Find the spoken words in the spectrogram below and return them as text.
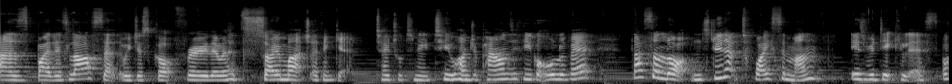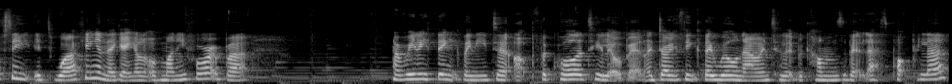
as by this last set that we just got through, they were had so much, I think it total to need 200 pounds if you got all of it. That's a lot and to do that twice a month is ridiculous. Obviously it's working and they're getting a lot of money for it, but I really think they need to up the quality a little bit and I don't think they will now until it becomes a bit less popular.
